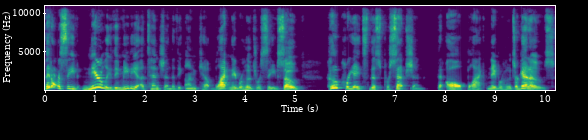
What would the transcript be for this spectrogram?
they don't receive nearly the media attention that the unkept black neighborhoods receive. So, who creates this perception that all black neighborhoods are ghettos?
